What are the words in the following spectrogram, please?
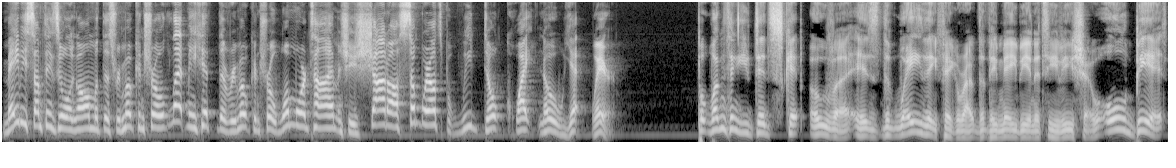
Maybe something's going on with this remote control. Let me hit the remote control one more time. And she's shot off somewhere else, but we don't quite know yet where. But one thing you did skip over is the way they figure out that they may be in a TV show, albeit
